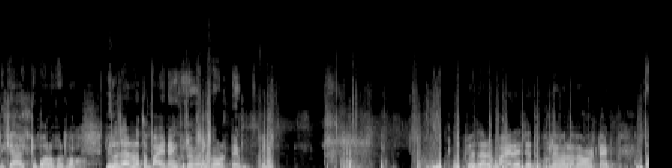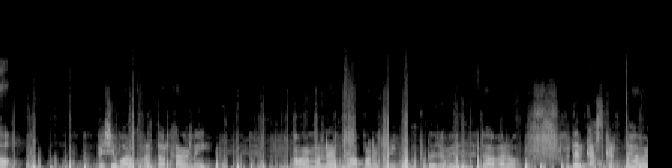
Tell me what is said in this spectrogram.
নাকি আর একটু বড় করব? ভিলেজাররা তো বাইরেই ঘুরে বেড়াবে অল টাইম ভিলেজাররা বাইরে যেহেতু ঘুরে বেড়াবে অল টাইম তো বেশি বড় করার দরকার নেই। আমার মনে হয় ব্লক অনেকটাই ফুটে যাবে, তো আবারও ওদের গাছ কাটতে হবে।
